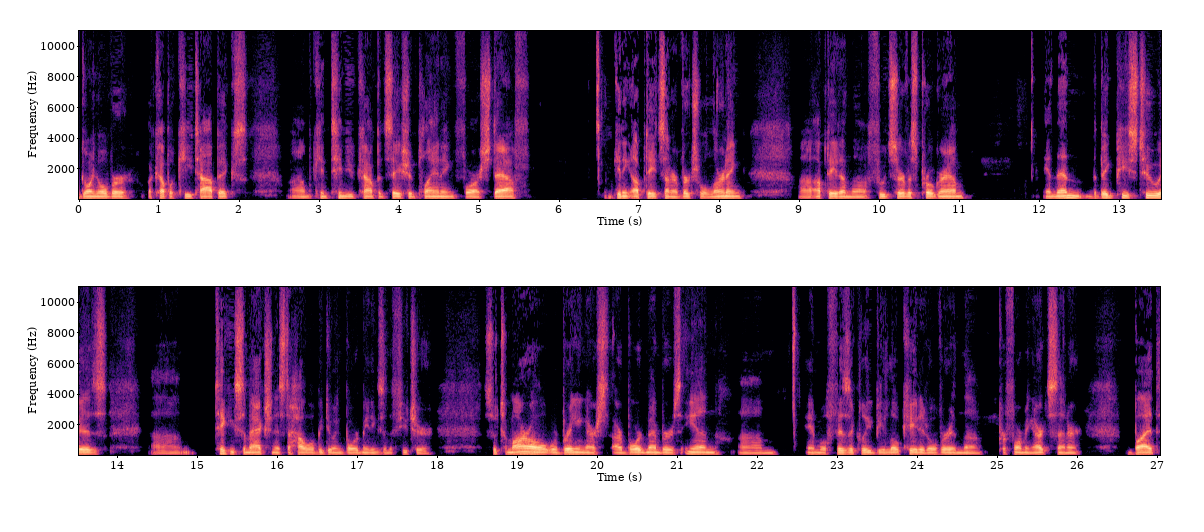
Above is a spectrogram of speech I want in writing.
going over a couple key topics um, continued compensation planning for our staff, getting updates on our virtual learning, uh, update on the food service program. And then the big piece, too, is um, taking some action as to how we'll be doing board meetings in the future. So tomorrow we're bringing our our board members in, um, and we'll physically be located over in the Performing Arts Center, but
